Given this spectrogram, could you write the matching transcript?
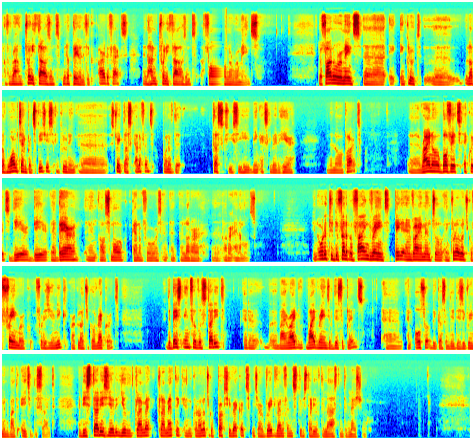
of around 20,000 Middle Paleolithic artifacts and 120,000 faunal remains. The faunal remains uh, include uh, a lot of warm-tempered species, including uh, straight tusk elephants, one of the tusks you see being excavated here in the lower part. Uh, rhino, bovids, equids, deer, bear, uh, bear and all small carnivores and, and a lot of uh, other animals. In order to develop a fine-grained paleo-environmental and chronological framework for this unique archaeological record, the basin infill was studied a, by a wide, wide, range of disciplines, um, and also because of the disagreement about the age of the site. And these studies yielded climatic and chronological proxy records, which are of great relevance to the study of the last interglacial.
